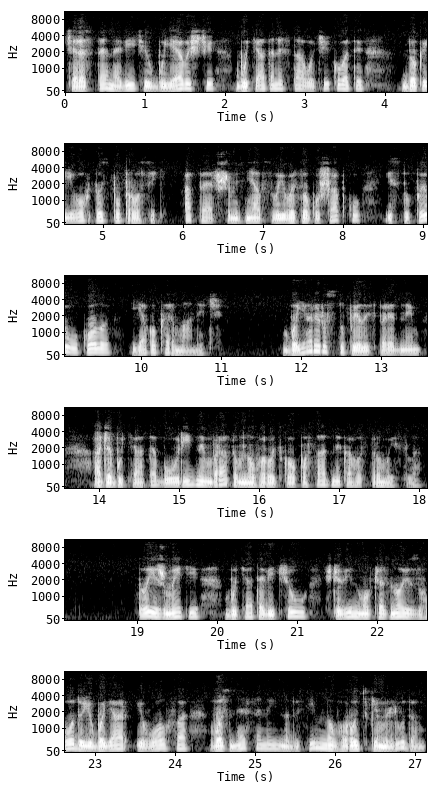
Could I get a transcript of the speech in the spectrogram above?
Через те на вічі в Буєвищі Бутята не став очікувати, доки його хтось попросить, а першим зняв свою високу шапку і ступив у коло як окерманич. Бояри розступились перед ним, адже Бутята був рідним братом новгородського посадника Гостромисла. Тої ж миті Бутята відчув, що він мовчазною згодою бояр і Волфа вознесений над усім новгородським людом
